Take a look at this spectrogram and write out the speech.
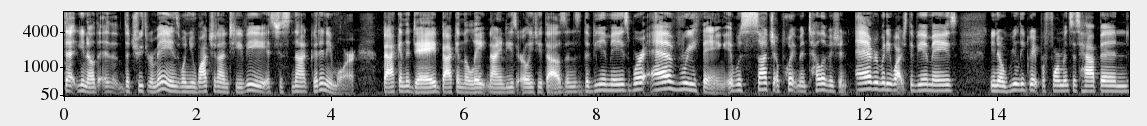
that you know the, the truth remains when you watch it on TV, it's just not good anymore. Back in the day, back in the late 90s, early 2000s, the VMAs were everything. It was such appointment television. Everybody watched the VMAs. You know, really great performances happened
